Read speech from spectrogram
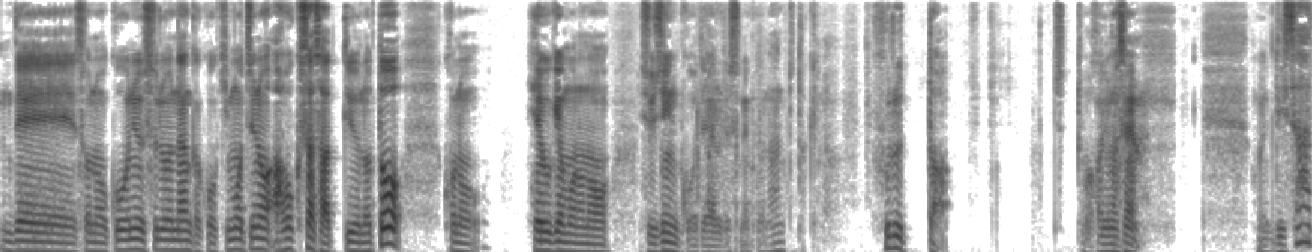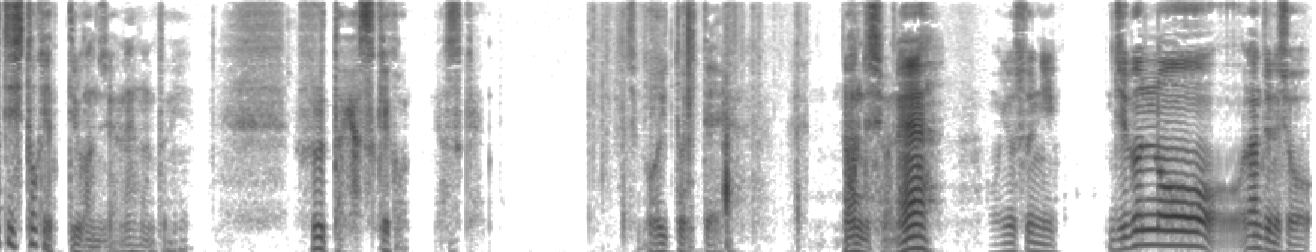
で、その購入するなんかこう気持ちのアホ臭さっていうのと、このヘウゲモノの主人公であるですね、これなんて言ったっけな。古田、ちょっとわかりません。これリサーチしとけっていう感じだよね、本当に。古田安家か、安家。置いといて、なんですよね。要するに、自分の、なんて言うんでしょ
